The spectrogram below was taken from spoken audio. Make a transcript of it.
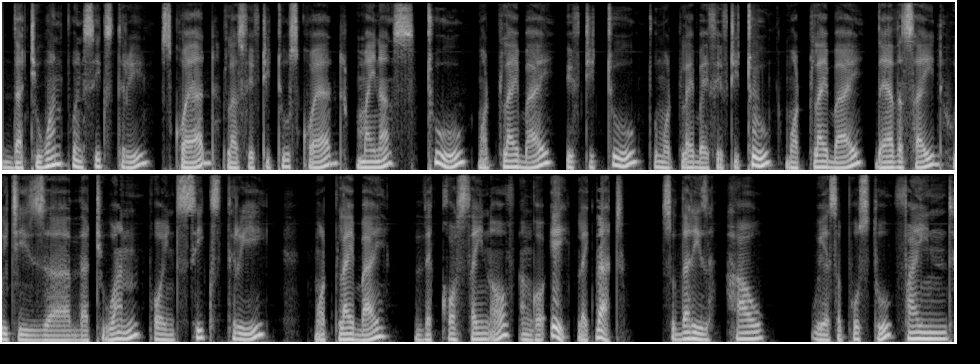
31.63 squared plus 52 squared minus 2 multiply by 52 to multiply by 52 multiply by the other side which is uh, 31.63 multiply by the cosine of angle A like that. So that is how we are supposed to find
